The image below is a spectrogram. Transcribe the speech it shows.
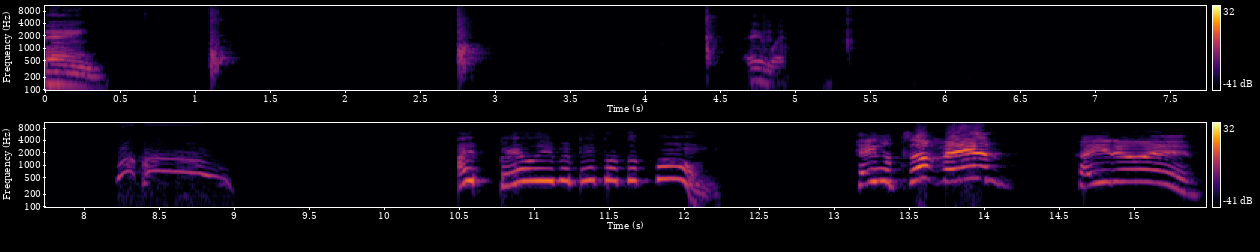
bang. Anyway. I barely even picked up the phone. Hey, what's up, man? How you doing?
